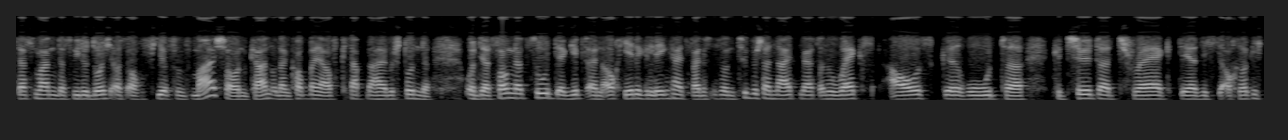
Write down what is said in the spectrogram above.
dass man das Video durchaus auch vier, fünf Mal schauen kann und dann kommt man ja auf knapp eine halbe Stunde. Und der Song dazu, der gibt einen auch jede Gelegenheit, weil das ist so ein typischer Nightmares on Wax, ausgeruhter, gechillter Track, der sich auch wirklich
